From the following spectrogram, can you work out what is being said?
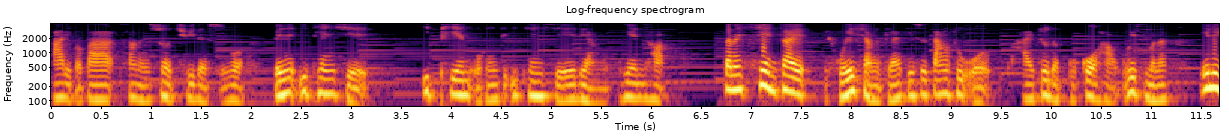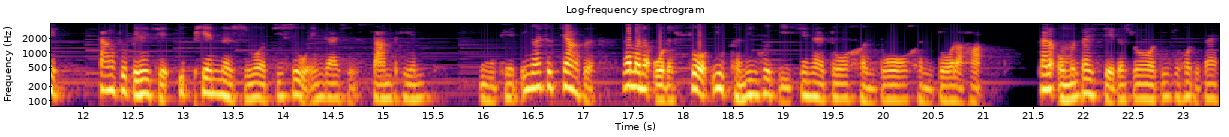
阿里巴巴商人社区的时候，别人一天写一篇，我可能就一天写两篇哈。当然，现在回想起来，其实当初我还做的不够好。为什么呢？因为当初别人写一篇的时候，其实我应该写三篇、五篇，应该是这样子。那么呢，我的数又肯定会比现在多很多很多了哈。当然，我们在写的时候，就是或者在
